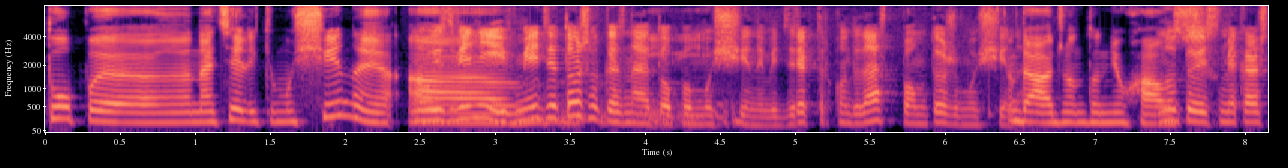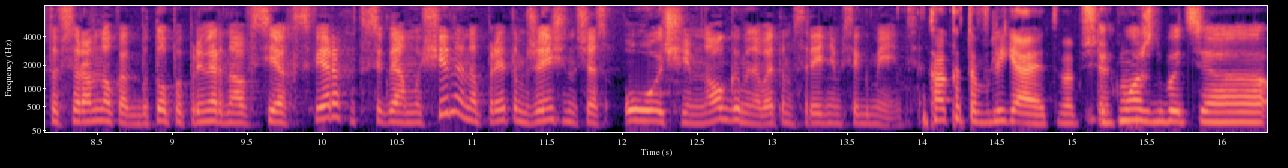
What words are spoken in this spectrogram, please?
топы э, на телеке мужчины. Ну, извини, и в медиа тоже, как я знаю, топы мужчины. Ведь директор Condé Nast, по-моему, тоже мужчина. Да, Джонатан Ньюхаус. Ну, то есть, мне кажется, что все равно как бы топы примерно во всех сферах это всегда мужчины, но при этом женщин сейчас очень много именно в этом среднем сегменте. Как это влияет вообще? Так, может быть, э,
